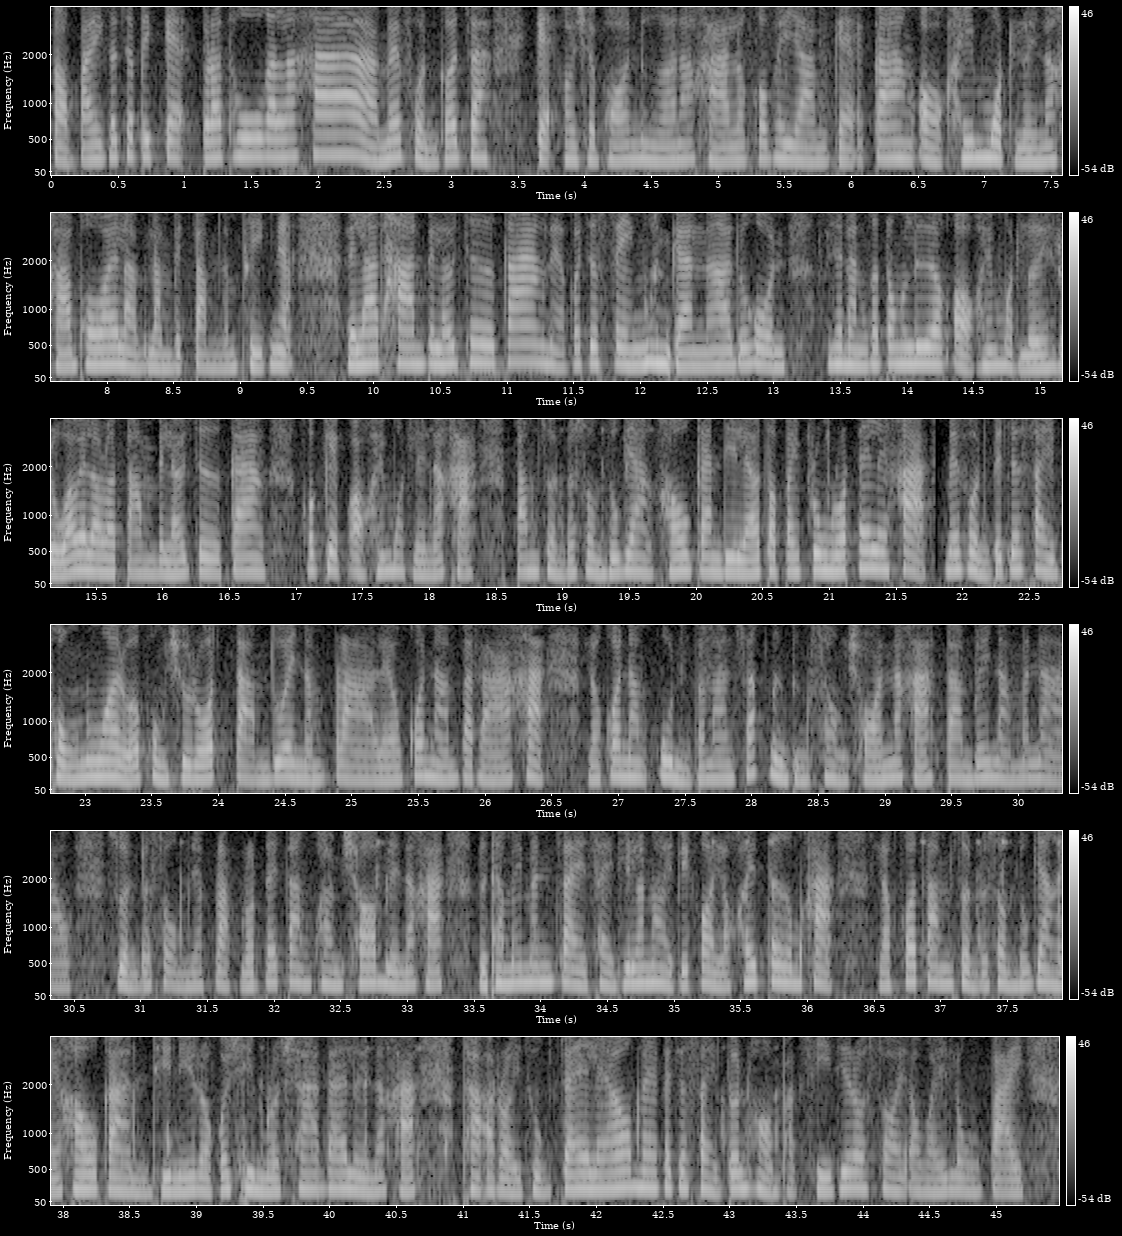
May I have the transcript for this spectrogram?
ต่อไปก็จะไปแกะปลาทูกันละค่ะ แม่ฝนก็จะแกะเอาเฉพาะเนื้อนะคะ แล้วก็พยายามแกะก้างออกให้หมดเลยนะคะ เพราะว่าเรานำไปตำน้ำพริกเนี่ย เวลาทานไปแล้วเจอก้างเนี่ยก็จะเซ็งเหมือนกันนะทุกคน เพราะฉะนั้นก็ต้องเลือกออกให้หมดเลย หรือว่าเวลาเราตำไปแล้วเจอก้าง ก็เก็บออกให้หมดเลยนะคะตำส่วนผสมทุกอย่างเข้ากันดีแล้วต่อไปปรุงรสได้เลยค่ะ แม่ฝนก็จะใส่ผงนัวหรือว่าผงชูรสตามด้วยน้ำปลาแล้วก็น้ำปลาร้าค่ะ แล้วก็น้ำอุ่นประมาณสัก 1-2 ช้อนนะคะ ตามด้วยน้ำมะนาว ส่วนผสมเนี่ยปรับลดได้ตามความชอบเลยนะคะ หรือถ้าไม่มั่นใจใส่ทีละหน่อยไปก่อนแล้วค่อยเติมค่ะ แล้วก็ตำส่วนผสมทุกอย่างให้เข้ากัน ทีนี้เราก็ชิมรสชาติได้เลยนะคะ ถ้าอร่อยถูกใจแล้วแม่ก็จะใส่ต้นหอมผักชีที่เราซอยเอาไว้ลงไป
